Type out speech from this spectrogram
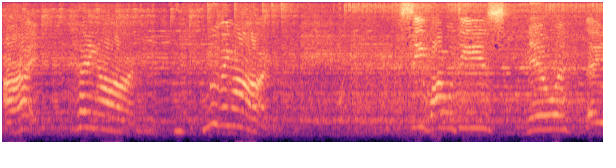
Alright, heading on. Moving on. See Waddle Dees, new. They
